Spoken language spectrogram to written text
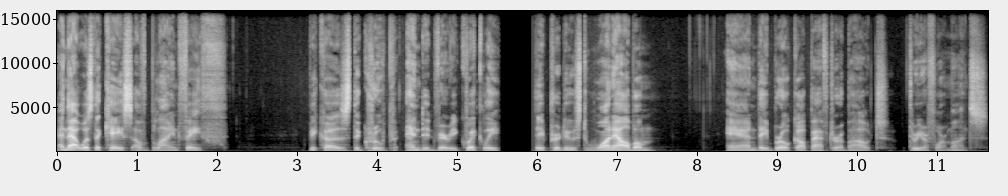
And that was the case of Blind Faith. Because the group ended very quickly, they produced one album and they broke up after about three or four months.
